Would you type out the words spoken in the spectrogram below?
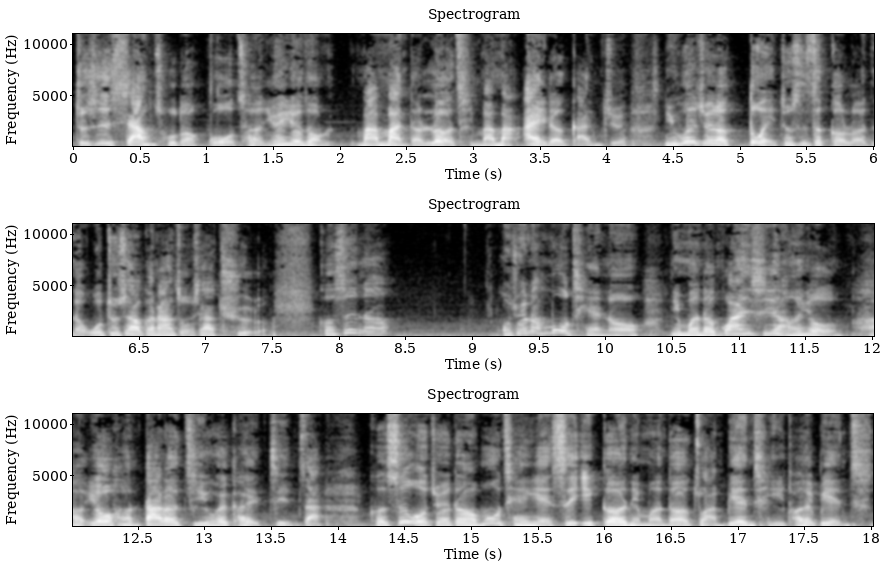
就是相处的过程，因为有种满满的热情、满满爱的感觉，你会觉得对，就是这个人了，我就是要跟他走下去了。可是呢，我觉得目前呢，你们的关系很有很有很大的机会可以进展。可是我觉得目前也是一个你们的转变期、蜕变期、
